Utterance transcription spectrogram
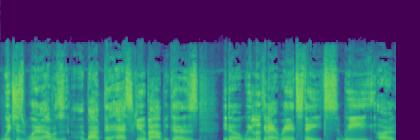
which is what I was about to ask you about because you know we're looking at red states. We are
